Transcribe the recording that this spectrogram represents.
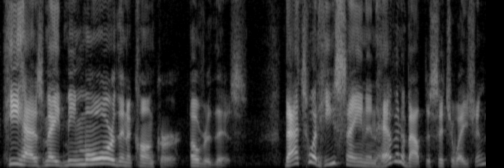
He has made me more than a conqueror over this. That's what he's saying in heaven about the situation.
